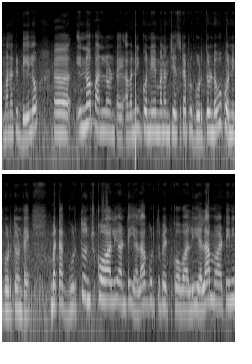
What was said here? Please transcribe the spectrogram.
మనకి డేలో ఎన్నో పనులు ఉంటాయి. అవన్నీ కొన్ని మనం చేసేటప్పుడు గుర్తుండవు కొన్ని గుర్తుంటాయి. బట్ ఆ గుర్తుంచుకోవాలి అంటే ఎలా గుర్తుపెట్టుకోవాలి ఎలా వాటిని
